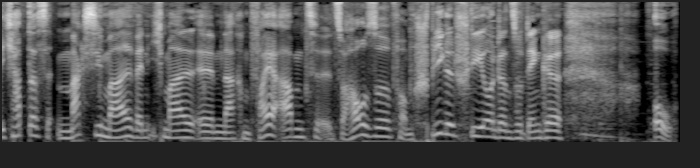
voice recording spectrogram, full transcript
Ich habe das maximal, wenn ich mal ähm, nach dem Feierabend äh, zu Hause vorm Spiegel stehe und dann so denke, oh,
